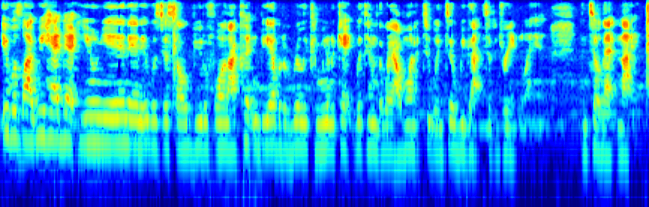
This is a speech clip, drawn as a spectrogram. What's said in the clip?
it was like we had that union and it was just so beautiful and I couldn't be able to really communicate with him the way I wanted to until we got to the dreamland until that night.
